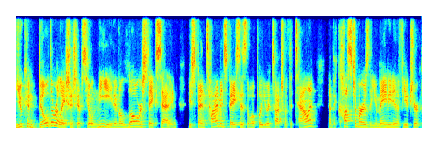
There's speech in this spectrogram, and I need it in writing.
you can build the relationships you'll need in a lower stake setting. You spend time in spaces that will put you in touch with the talent and the customers that you may need in the future.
